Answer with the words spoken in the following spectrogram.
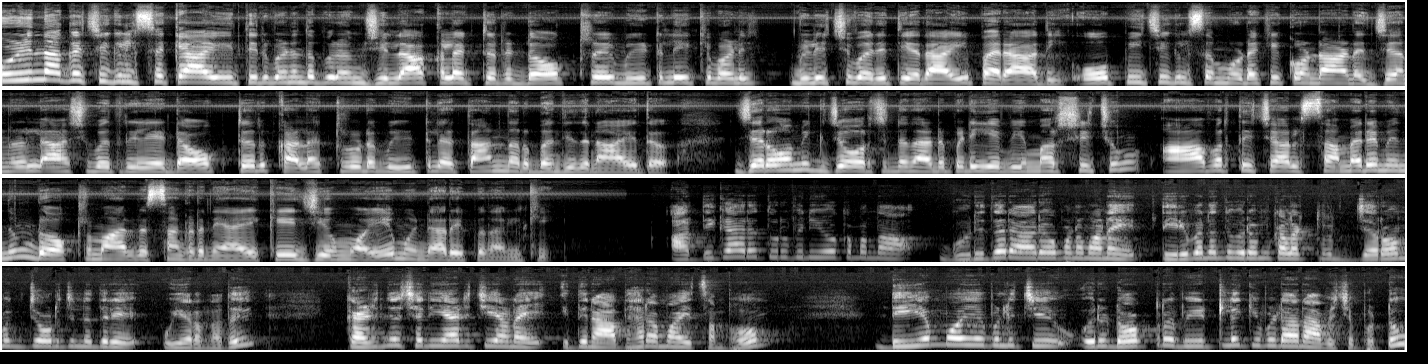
കുഴിനക ചികിത്സയ്ക്കായി തിരുവനന്തപുരം ജില്ലാ കളക്ടർ ഡോക്ടറെ വീട്ടിലേക്ക് വിളിച്ചു വരുത്തിയതായി പരാതി. ഒ പി ചികിത്സ മുടക്കിക്കൊണ്ടാണ് ജനറൽ ആശുപത്രിയിലെ ഡോക്ടർ കളക്ടറുടെ വീട്ടിലെത്താൻ നിർബന്ധിതനായത്. ജെറോമിക് ജോർജിന്റെ നടപടിയെ വിമർശിച്ചും ആവർത്തിച്ചാൽ സമരമെന്നും ഡോക്ടർമാരുടെ സംഘടനയായ കെ. ജി. എംഒയെ മുന്നറിയിപ്പ് നൽകി. അധികാര ദുർവിനിയോഗമെന്ന ഗുരുതരാരോപണമാണ് തിരുവനന്തപുരം കളക്ടർ ജെറോമിക് ജോർജിനെതിരെ ഉയർന്നത്. കഴിഞ്ഞ ശനിയാഴ്ചയാണ് ഇതിനാധാരമായ സംഭവം. ഡി. എം. ഒയെ വിളിച്ച് ഒരു ഡോക്ടറെ വീട്ടിലേക്ക് വിടാൻ ആവശ്യപ്പെട്ടു.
